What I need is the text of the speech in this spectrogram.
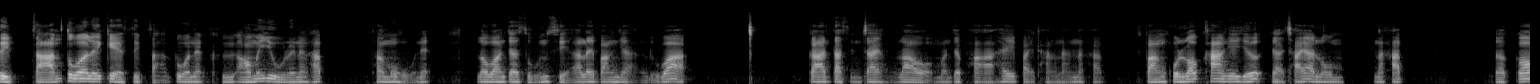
สิบสามตัวเลยเกรดสิบสามตัวเนี่ยคือเอาไม่อยู่เลยนะครับถ้าโมโหเนี่ย ระวังจะสูญเสียอะไรบางอย่าง หรือว่า การตัดสินใจของเรา มันจะพาให้ไปทางนั้นนะครับ ฟังคนรอบข้างเยอะๆ อย่าใช้อารมณ์นะครับ แล้วก็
